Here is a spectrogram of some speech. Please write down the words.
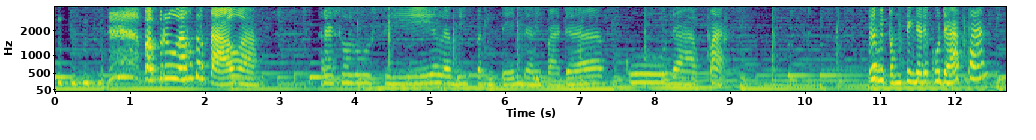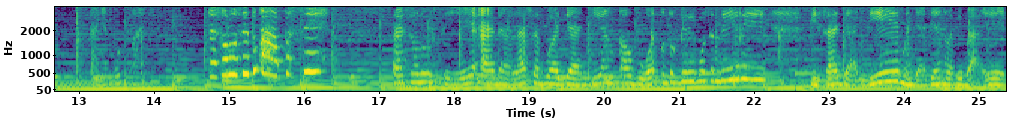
Pak Beruang tertawa. Resolusi lebih penting daripada kudapan. Lebih penting dari kudapan? Resolusi itu apa sih? Resolusi adalah sebuah janji yang kau buat untuk dirimu sendiri. Bisa janji menjadi yang lebih baik,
